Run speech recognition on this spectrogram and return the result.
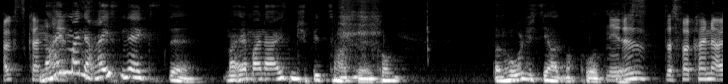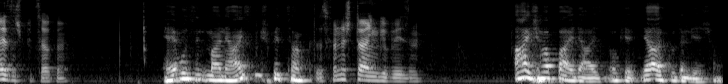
Axt kann Nein, ich jetzt- meine Eisenäxte! Meine, meine Eisenspitzhacke. Komm. Dann hole ich sie halt noch kurz. Nee, das, ist, das war keine Eisenspitzhacke. Hä, wo sind meine Eisenspitzhacken? Das wäre eine Stein gewesen. Ah, ich habe beide Eisen. Okay, ja, gut, dann gehe ich schon.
